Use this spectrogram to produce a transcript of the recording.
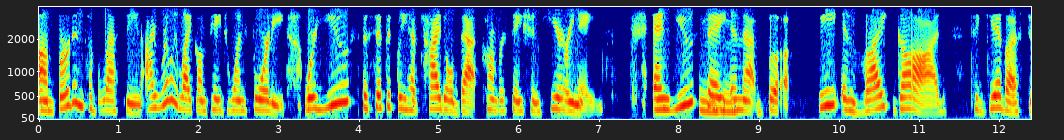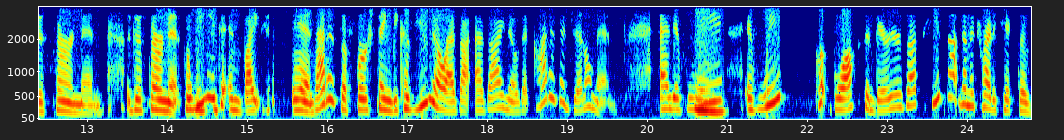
um, "Burden to Blessing." I really like on page 140 where you specifically have titled that conversation "Hearing Aids," and you say mm-hmm. in that book, we invite God to give us discernment discernment so we need to invite him in that is the first thing because you know as i as i know that god is a gentleman and if we mm. if we put blocks and barriers up, he's not going to try to kick those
